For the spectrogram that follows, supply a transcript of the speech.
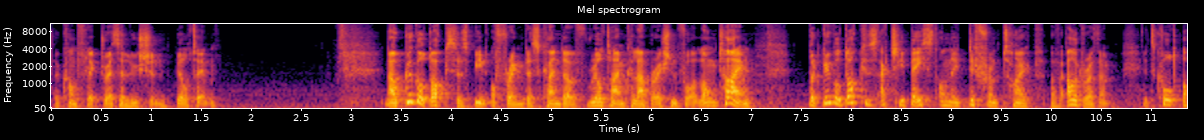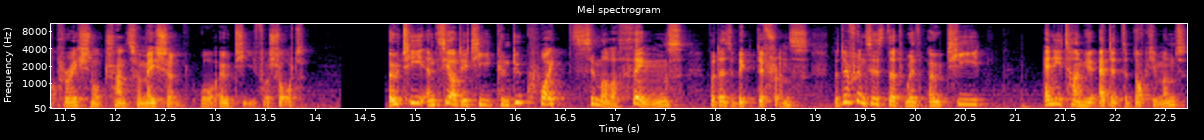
the conflict resolution built in. Now, Google Docs has been offering this kind of real time collaboration for a long time, but Google Docs is actually based on a different type of algorithm. It's called operational transformation, or OT for short. OT and CRDT can do quite similar things, but there's a big difference. The difference is that with OT, anytime you edit the document,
